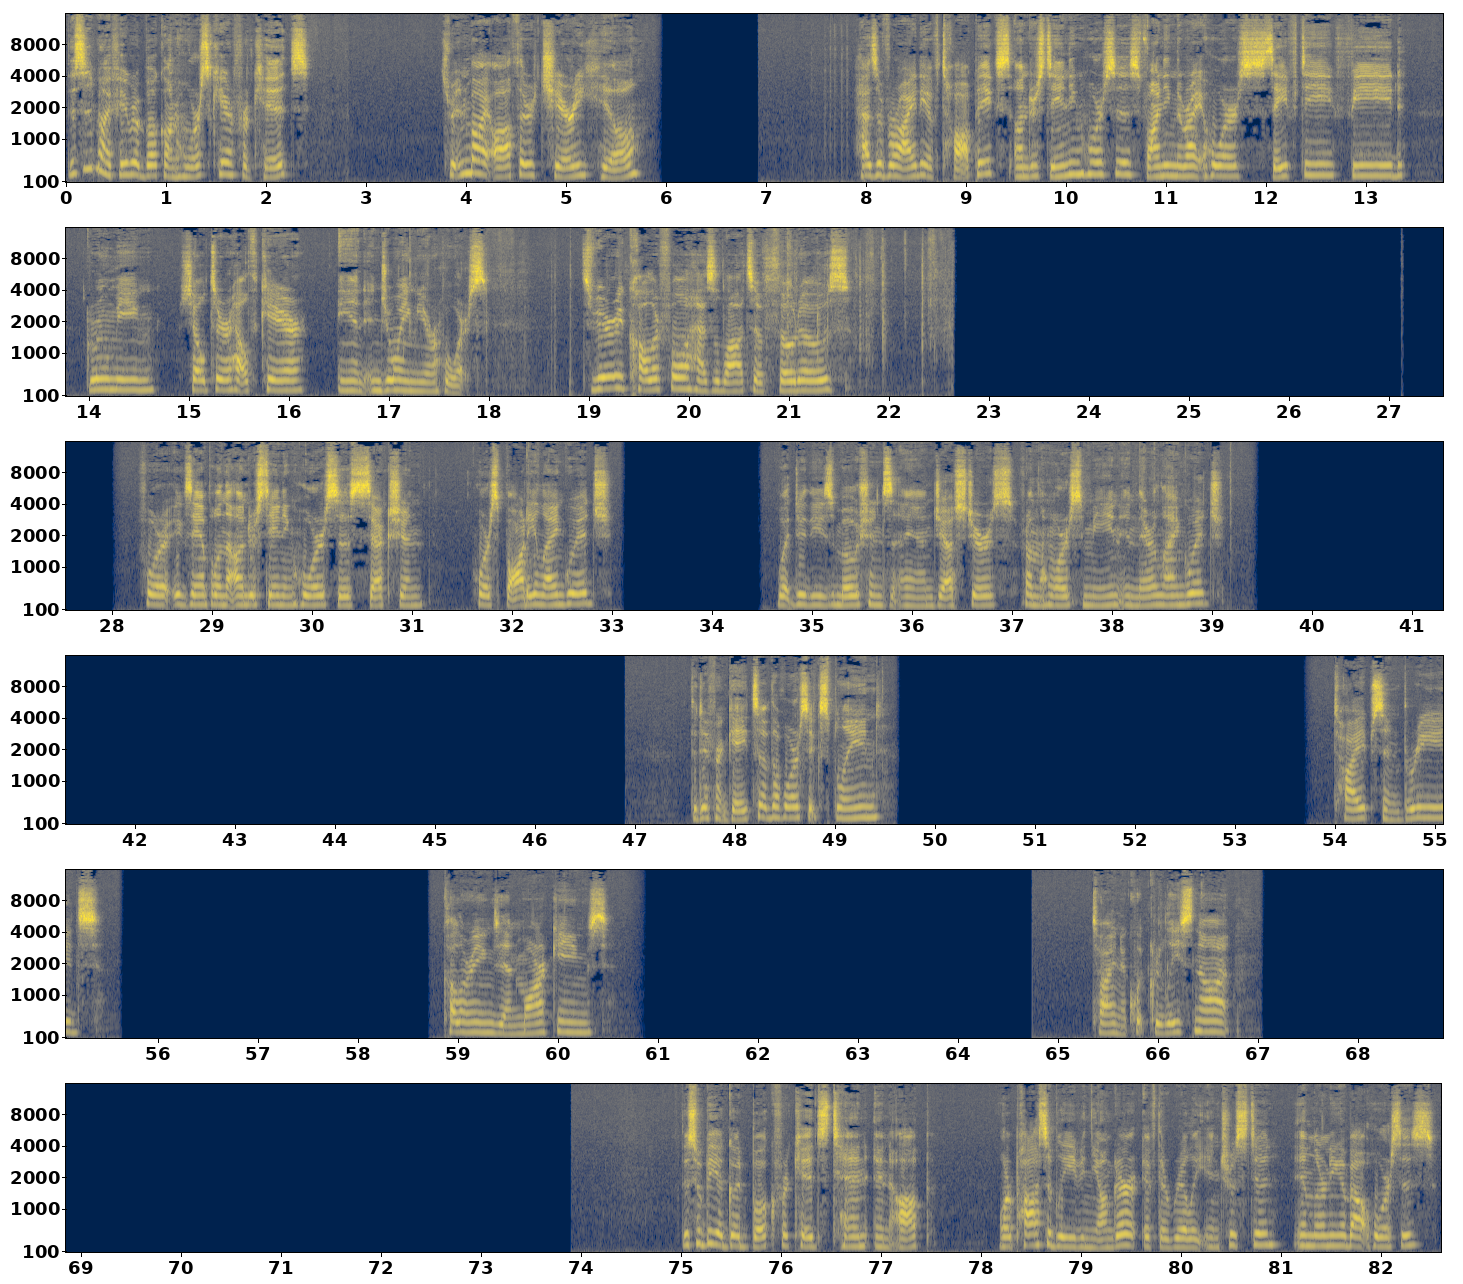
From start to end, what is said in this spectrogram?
This is my favorite book on horse care for kids. It's written by author Cherry Hill. Has a variety of topics, understanding horses, finding the right horse, safety, feed, grooming, shelter, health care, and enjoying your horse. It's very colorful, has lots of photos. For example, in the Understanding Horses section, horse body language. What do these motions and gestures from the horse mean in their language? The different gaits of the horse explained. Types and breeds. Colorings and markings. Tying a quick release knot. This would be a good book for kids 10 and up, or possibly even younger if they're really interested in learning about horses.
